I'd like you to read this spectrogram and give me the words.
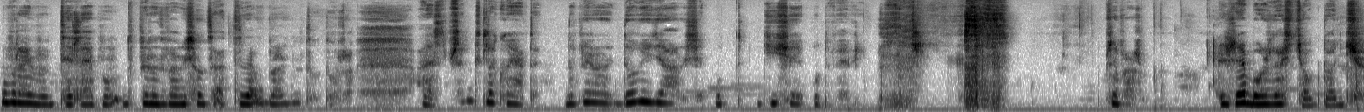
ubrań mam tyle, bo dopiero dwa miesiące, a tyle ubrań no to dużo. Ale sprzęt dla kojaty. Dopiero dowiedziałam się od dzisiaj od Wewi. Przepraszam. Że można ściągnąć.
